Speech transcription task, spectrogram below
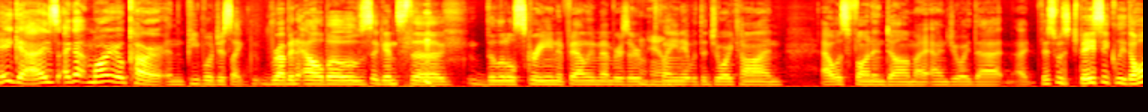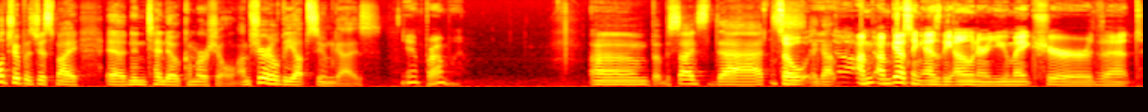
"Hey guys, I got Mario Kart," and people just like rubbing elbows against the the little screen, and family members are Yeah. playing it with the Joy-Con. That was fun and dumb. I, I enjoyed that. I, this was basically the whole trip was just my uh, Nintendo commercial. I'm sure it'll be up soon, guys. Yeah, probably. Um, but besides that, So I got I'm I'm guessing as the owner, you make sure that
